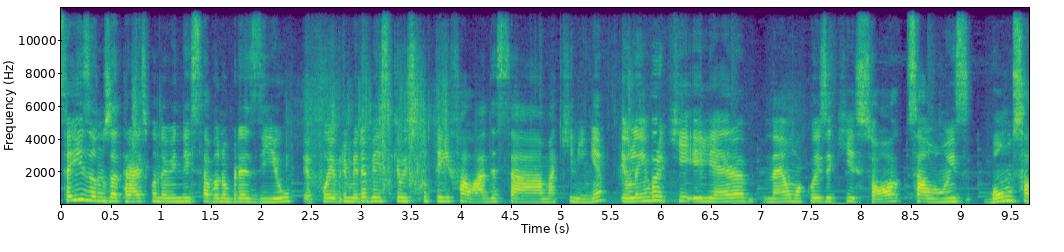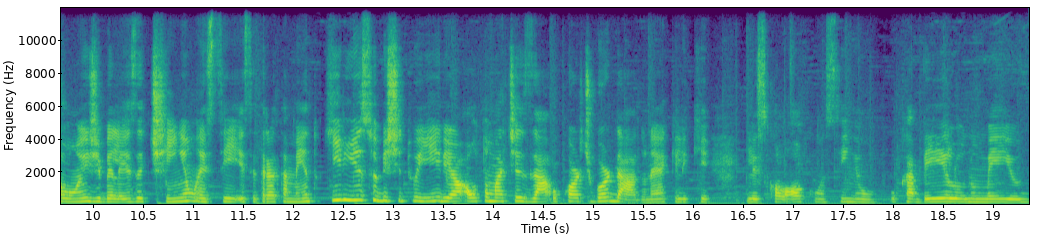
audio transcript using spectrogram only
seis anos atrás, quando eu ainda estava no Brasil, eh, foi a primeira vez que eu escutei falar dessa maquininha. Eu lembro que ele era, né, uma coisa que só salões, bons salões de beleza tinham esse, esse tratamento. Queria substituir e automatizar o corte bordado, né? Aquele que eles colocam assim o, o cabelo no meio,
